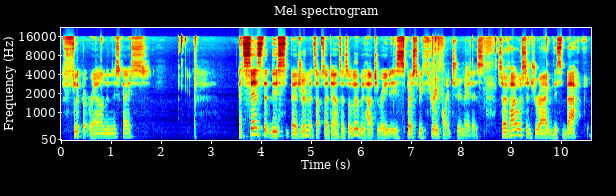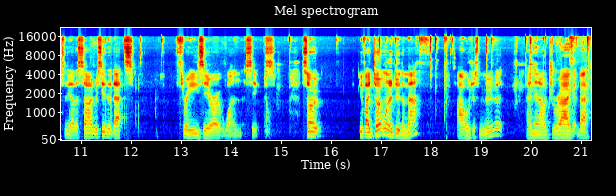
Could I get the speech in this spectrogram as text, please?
flip it round in this case. It says that this bedroom, it's upside down, so it's a little bit hard to read, is supposed to be 3.2 meters. So if I was to drag this back to the other side, we see that that's 3016. So if I don't want to do the math, I will just move it and then I'll drag it back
